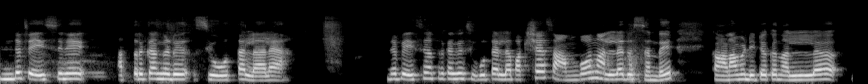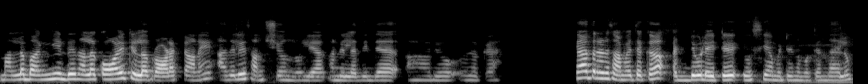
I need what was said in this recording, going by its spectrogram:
എന്റെ ഫേസിന് അത്രയ്ക്ക് അങ്ങോട്ട് സ്യൂട്ട് അല്ല എന്റെ ഫേസിന് അത്രയ്ക്ക് അങ്ങ് സ്യൂട്ട് അല്ല. പക്ഷെ സംഭവം നല്ല രസമുണ്ട് കാണാൻ വേണ്ടിയിട്ടൊക്കെ നല്ല നല്ല ഭംഗിയുണ്ട്. നല്ല ക്വാളിറ്റി ഉള്ള പ്രോഡക്റ്റ് ആണ്. അതിൽ സംശയമൊന്നുമില്ല. കണ്ടില്ല? അതിന്റെ ആ ഒരു ഇതൊക്കെ. യാത്രയുടെ സമയത്തൊക്കെ അടിപൊളിയായിട്ട് യൂസ് ചെയ്യാൻ പറ്റും നമുക്ക് എന്തായാലും.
